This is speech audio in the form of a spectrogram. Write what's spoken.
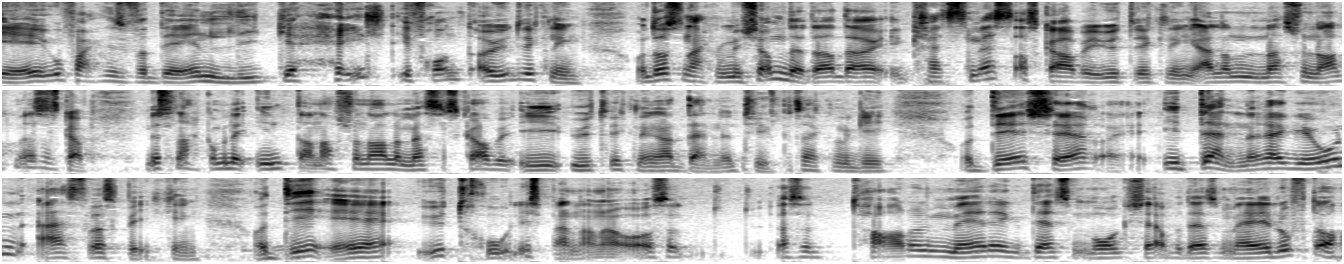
er jo faktisk fordi en ligger helt i front av utvikling. Og Da snakker vi ikke om det der, der kretsmesterskapet i utvikling eller nasjonalt mesterskap. Vi snakker om det internasjonale mesterskapet i utvikling av denne type teknologi. Og Det skjer i denne regionen as we're speaking. Og Det er utrolig spennende. Og så altså, Tar du med deg det som òg skjer på det som er i lufta,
